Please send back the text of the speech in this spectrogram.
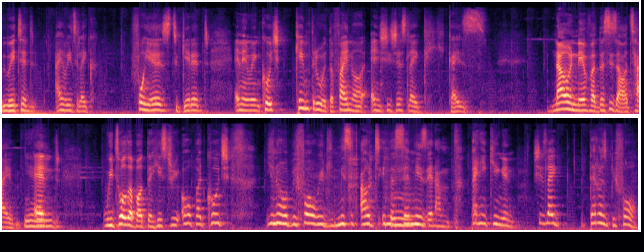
we waited. I waited like four years to get it, and then when coach came through with the final, and she's just like, guys, now or never. This is our time. Yeah. And we told about the history. Oh, but coach, you know, before we'd miss it out in the hmm. semis, and I'm panicking. And she's like, that was before.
